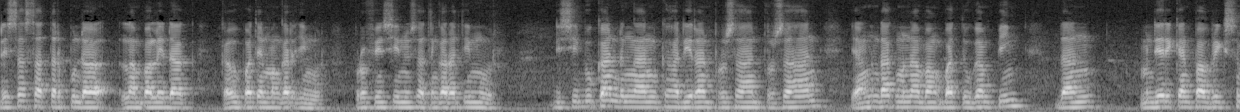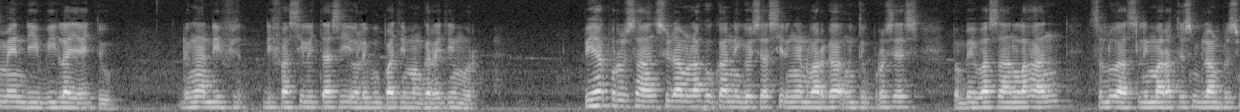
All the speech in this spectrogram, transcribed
Desa Saterpunda Lampaledak, Kabupaten Manggarai Timur, Provinsi Nusa Tenggara Timur, disibukkan dengan kehadiran perusahaan-perusahaan yang hendak menambang batu gamping dan mendirikan pabrik semen di wilayah itu dengan difasilitasi oleh Bupati Manggarai Timur. Pihak perusahaan sudah melakukan negosiasi dengan warga untuk proses pembebasan lahan seluas 599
